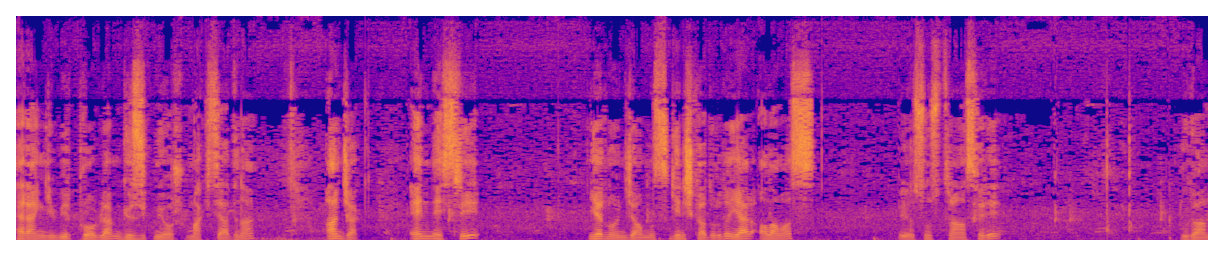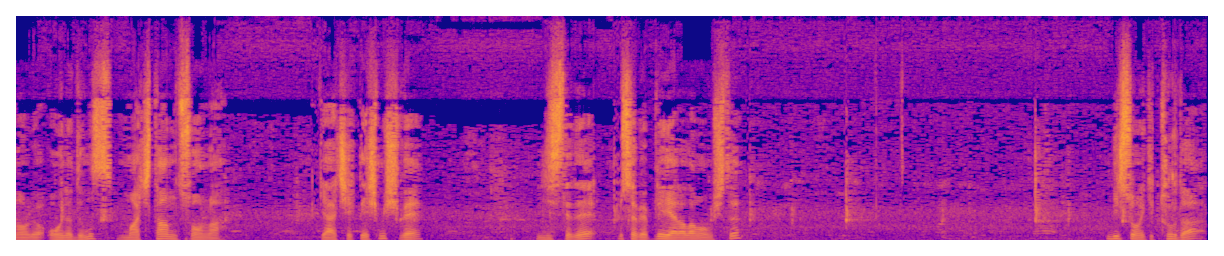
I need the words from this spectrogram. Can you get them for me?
Herhangi bir problem gözükmüyor Maxi adına. Ancak En Nesri yarın oynayacağımız geniş kadroda yer alamaz. Biliyorsunuz transferi Lugano ile oynadığımız maçtan sonra gerçekleşmiş ve listede bu sebeple yer alamamıştı. Bir sonraki turda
